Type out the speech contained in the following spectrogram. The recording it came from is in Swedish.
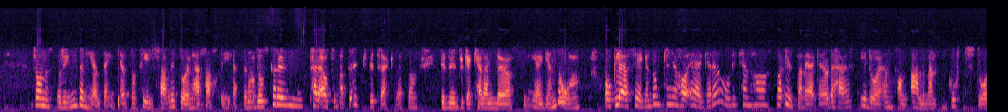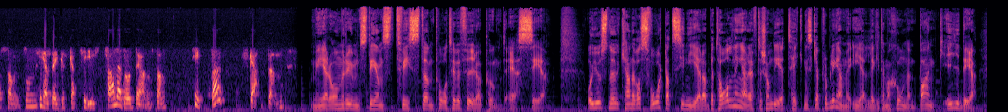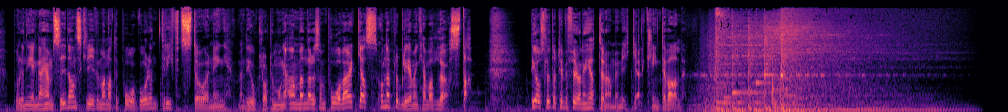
från rymden helt enkelt och tillfallit då den här fastigheten. Och då ska det per automatik betraktas som det vi brukar kalla lös egendom. Och lös egendom kan ju ha ägare och det kan ha, vara utan ägare och det här är då en sån allmän gods då som, som helt enkelt ska tillfalla då den som hittar skatten. Mer om rymdstenstvisten på tv4.se. Och just nu kan det vara svårt att signera betalningar eftersom det är tekniska problem med e-legitimationen BankID. På den egna hemsidan skriver man att det pågår en driftstörning, men det är oklart hur många användare som påverkas och när problemen kan vara lösta. Det avslutar TV4-nyheterna med Mikael Klintevall.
